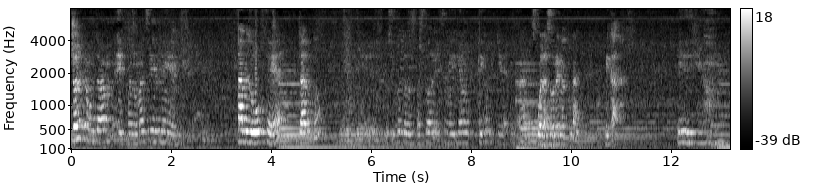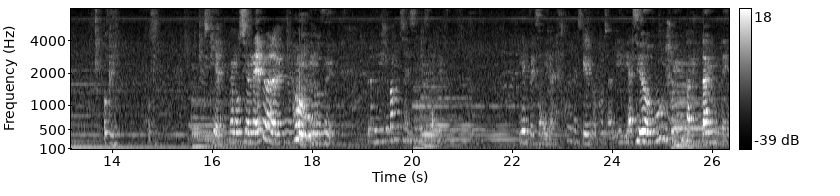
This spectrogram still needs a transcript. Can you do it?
yo le preguntaba, eh, bueno, más bien me habló Fer, eh, los hijos de los pastores, me dijeron que dijo que quiere entrar a la escuela sobrenatural, becada. Y yo dije, oh, ok, ok, si quiero. Me emocioné, pero a la vez no, no sé. Pero dije, vamos a decirle a Jesús. Y empecé a ir a la escuela, con David, y ha sido muy, muy impactante,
